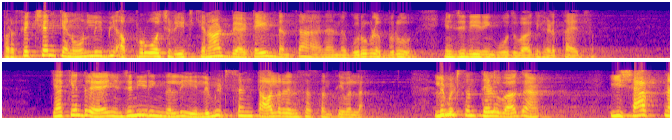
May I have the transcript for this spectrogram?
Perfection can only be approached it cannot be attained ಅಂತ ನನ್ನ ಗುರುಗಳೊಬ್ಬರು ಇಂಜಿನಿಯರಿಂಗ್ ಓದುವಾಗ ಹೇಳ್ತಾ ಇದ್ರು. ಯಾಕೆಂದರೆ ಇಂಜಿನಿಯರಿಂಗ್ನಲ್ಲಿ ಲಿಮಿಟ್ಸ್ ಅಂಡ್ ಟಾಲರೆನ್ಸಸ್ ಅಂತೀವಲ್ಲ. ಲಿಮಿಟ್ಸ್ ಅಂತ ಹೇಳುವಾಗ ಈ ಶಾಫ್ಟ್ನ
